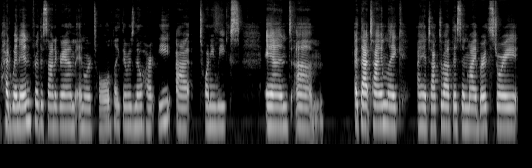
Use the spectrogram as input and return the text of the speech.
had went in for the sonogram and were told like there was no heartbeat at 20 weeks, and um, at that time, like I had talked about this in my birth story,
